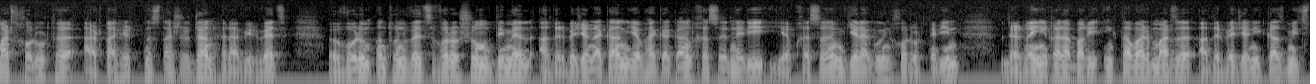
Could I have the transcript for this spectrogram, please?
մարզխորհուրդը արտահերտ նստաշրջան հրավիրվեց, որում ընդունվեց որոշում դիմել ադրբեջանական եւ հայկական խսրների եւ ԽՍՀՄ գերագույն խորհուրդներին Լեռնային Ղարաբաղի ինքնավար մարզը Ադրբեջանի կազմից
